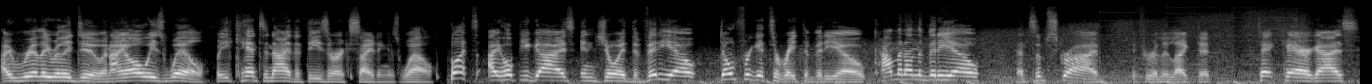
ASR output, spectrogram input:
I really, really do, and I always will. But you can't deny that these are exciting as well. But I hope you guys enjoyed the video. Don't forget to rate the video, comment on the video, and subscribe if you really liked it. Take care, guys.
